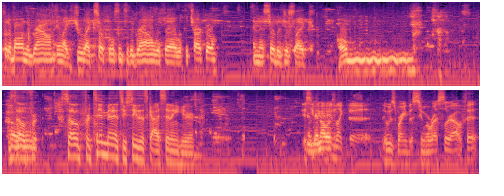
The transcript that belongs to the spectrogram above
put them all on the ground and like drew like circles into the ground with uh, with the charcoal and then sort of just like home. So for so for ten minutes, you see this guy sitting here. Is And he then the all guy of- in like the who was wearing the sumo wrestler outfit?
